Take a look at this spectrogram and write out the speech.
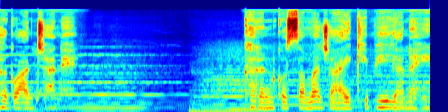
भगवान जाने, करण को समझ आएगी भी या नहीं।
